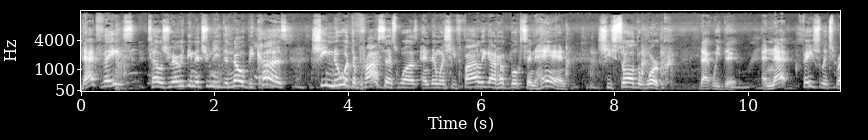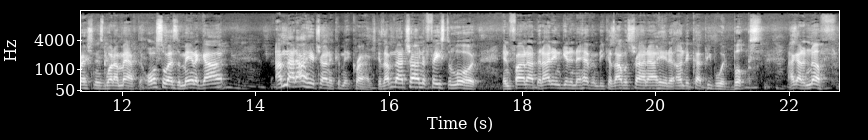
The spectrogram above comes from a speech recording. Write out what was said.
That face tells you everything that you need to know because she knew what the process was. And then when she finally got her books in hand, she saw the work that we did. And that facial expression is what I'm after. Also, as a man of God, I'm not out here trying to commit crimes because I'm not trying to face the Lord and find out that I didn't get into heaven because I was trying out here to undercut people with books. I got enough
